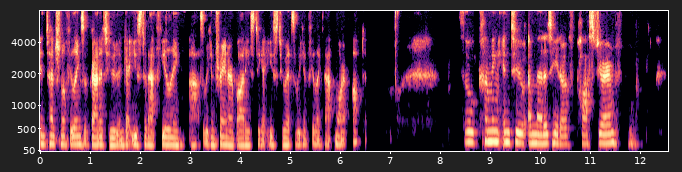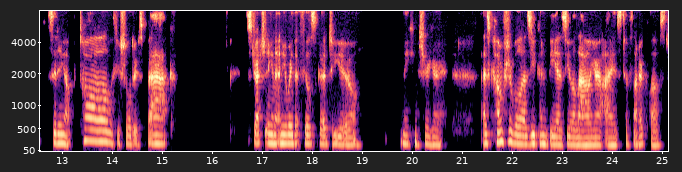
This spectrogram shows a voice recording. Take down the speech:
intentional feelings of gratitude and get used to that feeling uh, so we can train our bodies to get used to it so we can feel like that more often. So, coming into a meditative posture, sitting up tall with your shoulders back, stretching in any way that feels good to you, making sure you're as comfortable as you can be as you allow your eyes to flutter closed.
